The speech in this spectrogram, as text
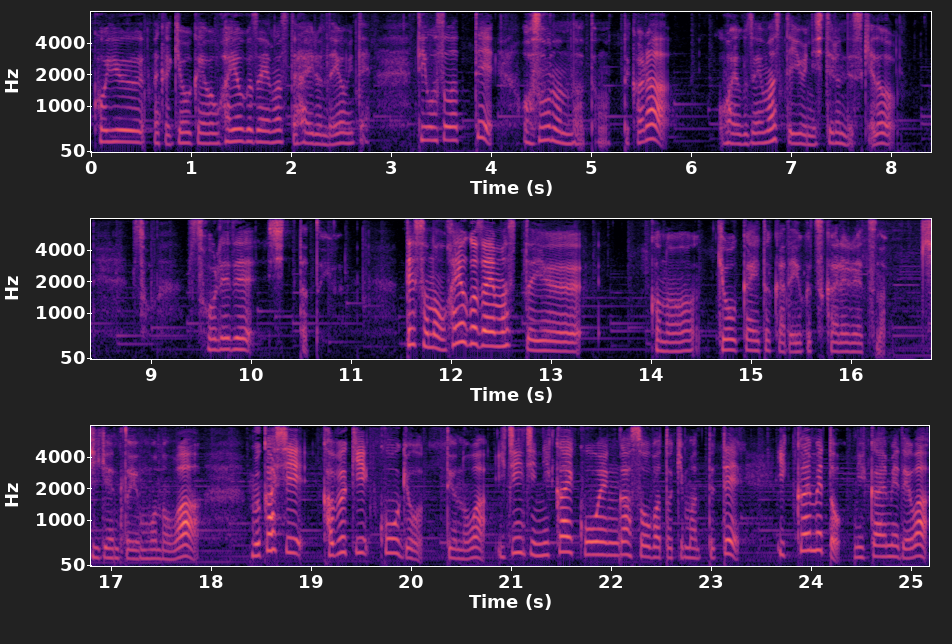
こういうなんか業界は「おはようございます」って入るんだよみたいな。って教わってあそうなんだと思ってから「おはようございます」っていうようにしてるんですけどそそれで知ったという。でその「おはようございます」というこの業界とかでよく使われるやつの起源というものは昔歌舞伎興行っていうのは1日2回公演が相場と決まってて1回目と2回目では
